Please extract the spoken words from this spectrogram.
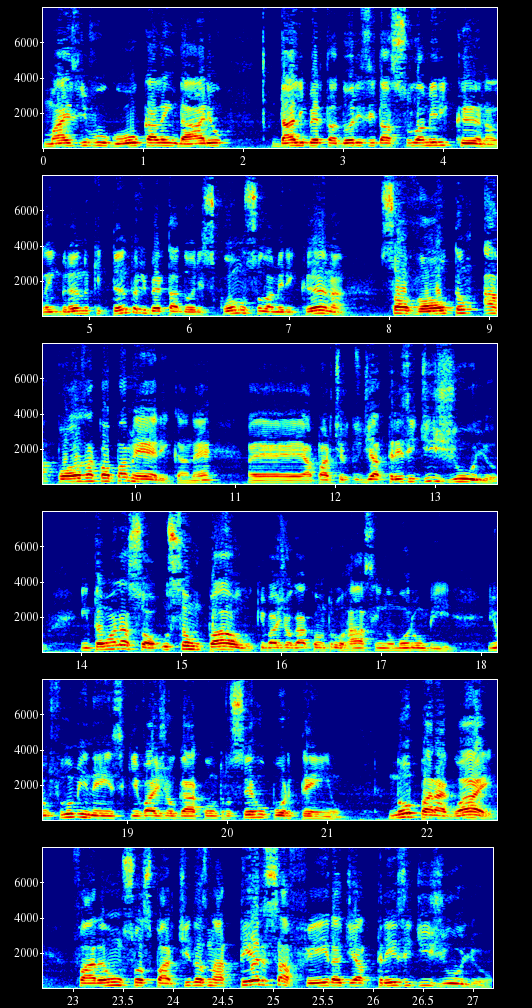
mas divulgou o calendário da Libertadores e da Sul-Americana. Lembrando que tanto a Libertadores como Sul-Americana só voltam após a Copa América, né? é, a partir do dia 13 de julho. Então, olha só: o São Paulo, que vai jogar contra o Racing no Morumbi, e o Fluminense, que vai jogar contra o Cerro Portenho no Paraguai, farão suas partidas na terça-feira, dia 13 de julho.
